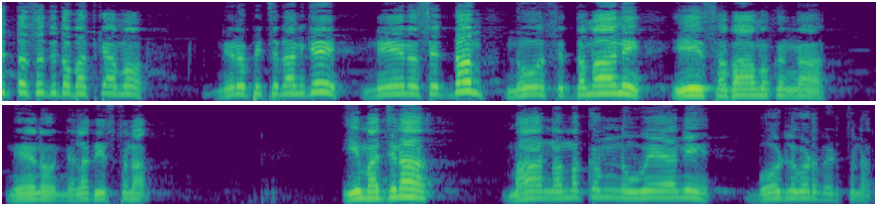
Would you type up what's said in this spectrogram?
చిత్తశుద్ధితో బతికామో నిరూపించడానికి నేను సిద్ధం. నువ్వు సిద్ధమా అని ఈ సభాముఖంగా నేను నిలదీస్తున్నా. ఈ మధ్యన మా నమ్మకం నువ్వే అని బోర్డులు కూడా పెడుతున్నారు.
